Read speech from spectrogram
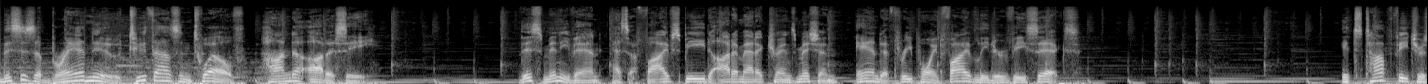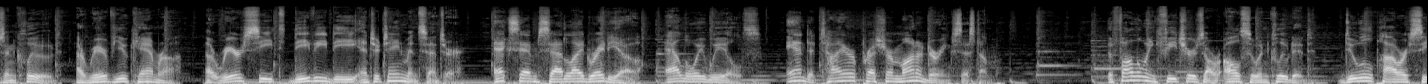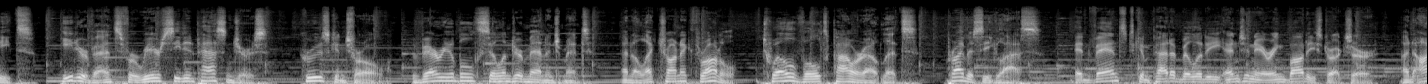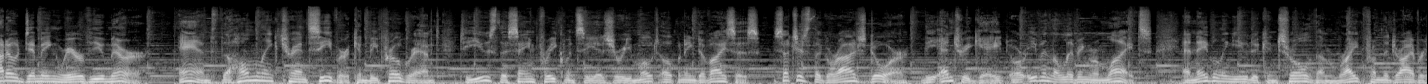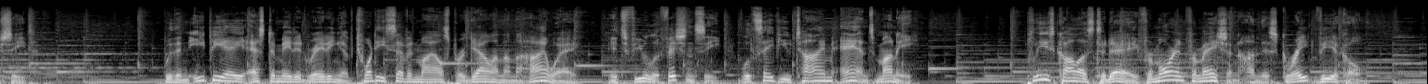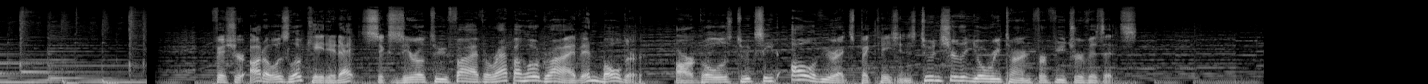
This is a brand new 2012 Honda Odyssey. This minivan has a 5-speed automatic transmission and a 3.5-liter V6. Its top features include a rear-view camera, a rear seat DVD entertainment center, XM satellite radio, alloy wheels, and a tire pressure monitoring system. The following features are also included. Dual power seats, heater vents for rear-seated passengers, cruise control, variable cylinder management, an electronic throttle, 12-volt power outlets, privacy glass, advanced compatibility engineering body structure, an auto-dimming rear-view mirror, and the HomeLink transceiver can be programmed to use the same frequency as your remote opening devices, such as the garage door, the entry gate, or even the living room lights, enabling you to control them right from the driver's seat. With an EPA estimated rating of 27 miles per gallon on the highway, its fuel efficiency will save you time and money. Please call us today for more information on this great vehicle. Fisher Auto is located at 6025 Arapahoe Drive in Boulder. Our goal is to exceed all of your expectations to ensure that you'll return for future visits.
